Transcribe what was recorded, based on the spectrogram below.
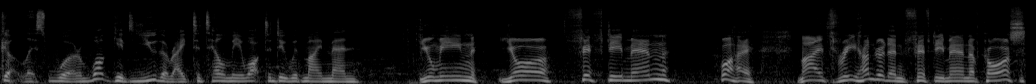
Gutless worm, what gives you the right to tell me what to do with my men? You mean your 50 men? Why, my 350 men, of course.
